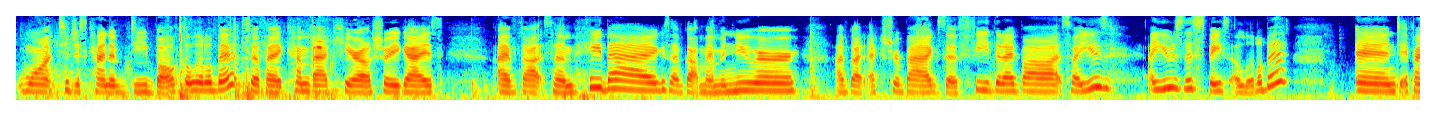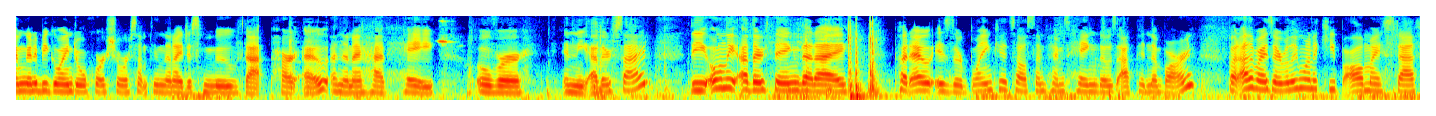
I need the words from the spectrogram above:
want to just kind of debulk a little bit. So if I come back here, I'll show you guys, I've got some hay bags, I've got my manure, I've got extra bags of feed that I bought. So I use I use this space a little bit and if I'm going to be going to a horse show or something then I just move that part out and then I have hay over in the other side. The only other thing that I put out is their blankets. I'll sometimes hang those up in the barn. But otherwise, I really want to keep all my stuff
